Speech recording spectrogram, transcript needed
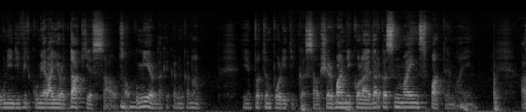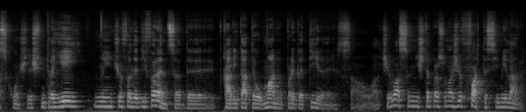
un individ cum era Iordache sau, sau mm-hmm. cum e Iordache, că încă nu e tot în politică, sau Șerban Nicolae, dar că sunt mai în spate, mai în ascunși. Deci între ei nu e niciun fel de diferență de calitate umană, pregătire sau altceva. Sunt niște personaje foarte similare.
